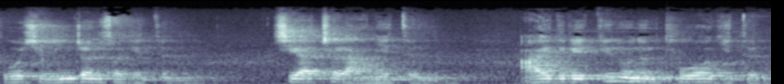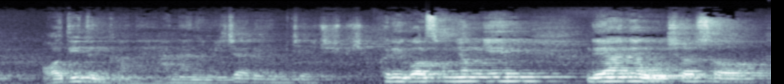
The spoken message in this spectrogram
그곳이 운전석이든 지하철 안이든 아이들이 뛰노는 부엌이든 어디든 간에 하나님 이 자리에 임재해 주십시오. 그리고 성령님 내 안에 오셔서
